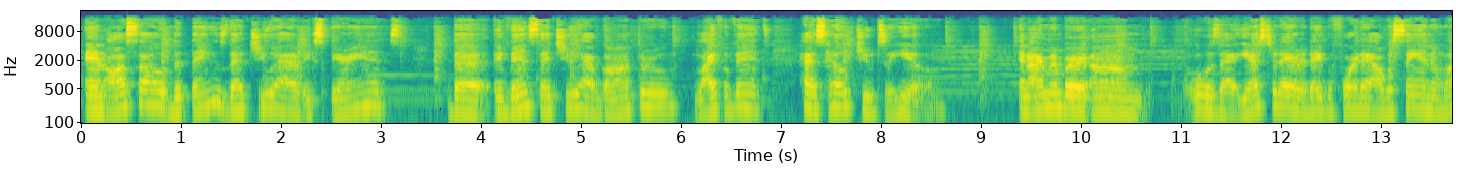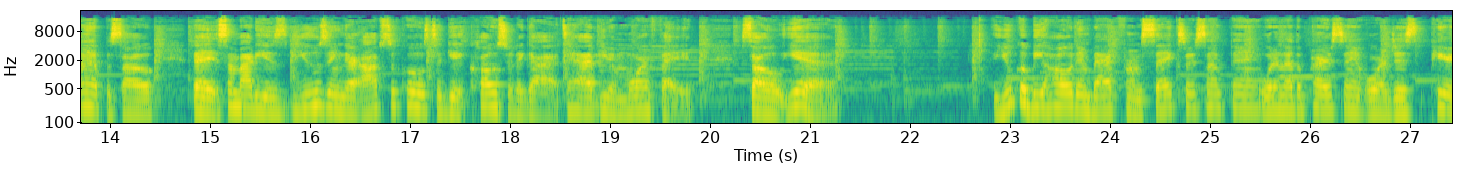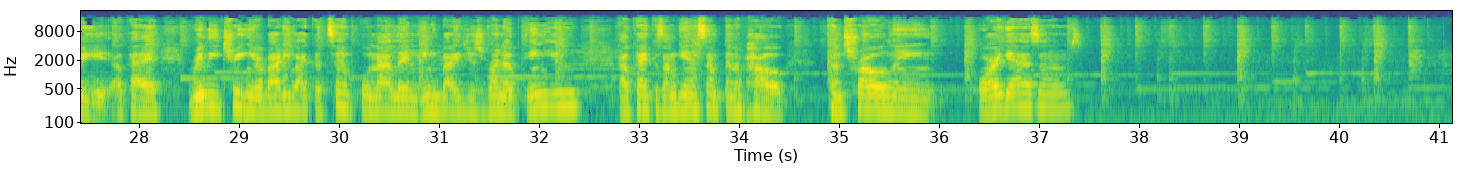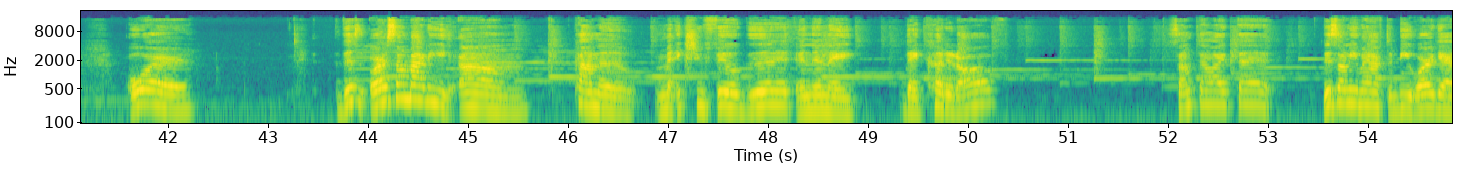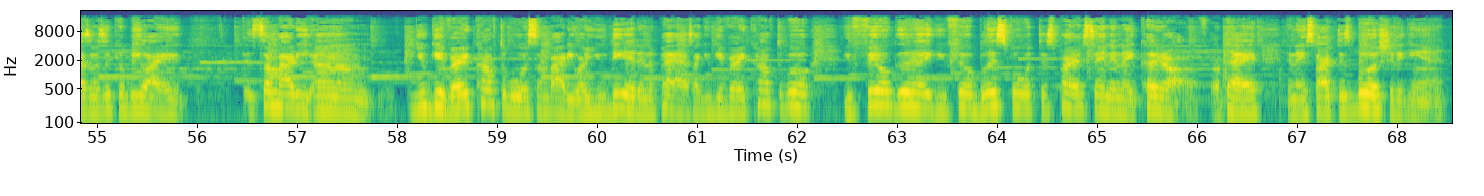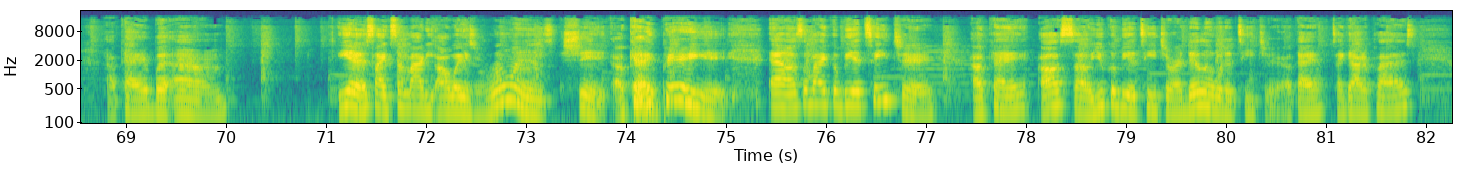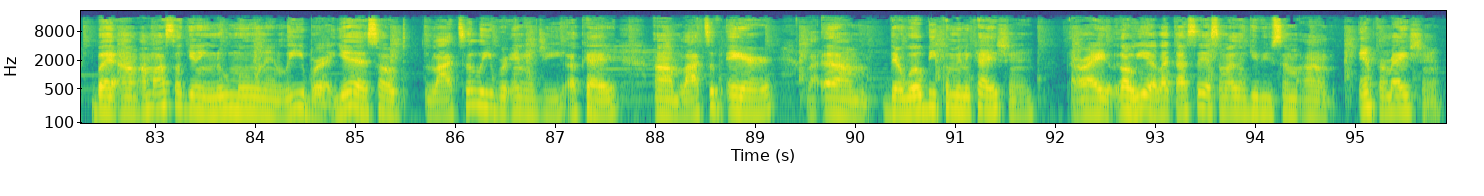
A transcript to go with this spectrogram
and also the things that you have experienced, the events that you have gone through, life events has helped you to heal. And I remember um what was that yesterday or the day before that i was saying in one episode that somebody is using their obstacles to get closer to god to have even more faith. So yeah. You could be holding back from sex or something with another person or just period okay? Really treating your body like a temple not letting anybody just run up in you okay because i'm getting something about controlling orgasms. Or this or somebody um kind of makes you feel good and then they they cut it off. Something like that. This don't even have to be orgasms. It could be like somebody um you get very comfortable with somebody or you did in the past like you get very comfortable you feel good you feel blissful with this person and they cut it off okay and they start this bullshit again okay but um yeah, it's like somebody always ruins shit. Okay, period. Um, somebody could be a teacher. Okay. Also, you could be a teacher or dealing with a teacher. Okay, take out applies. But um, I'm also getting new moon in Libra. Yeah, so lots of Libra energy. Okay, um, lots of air. Um, there will be communication. All right. Oh yeah, like I said, somebody's gonna give you some um information.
